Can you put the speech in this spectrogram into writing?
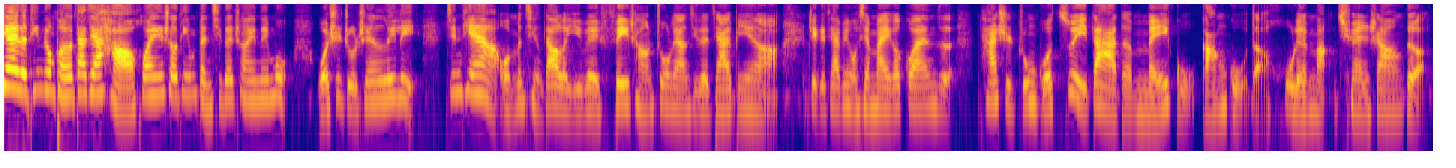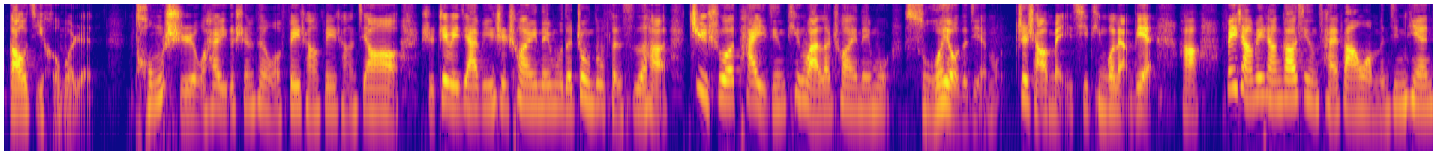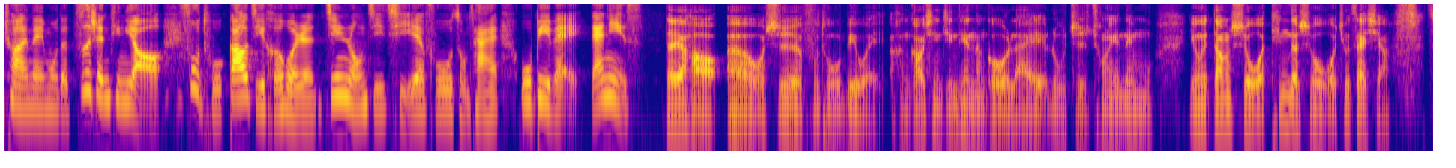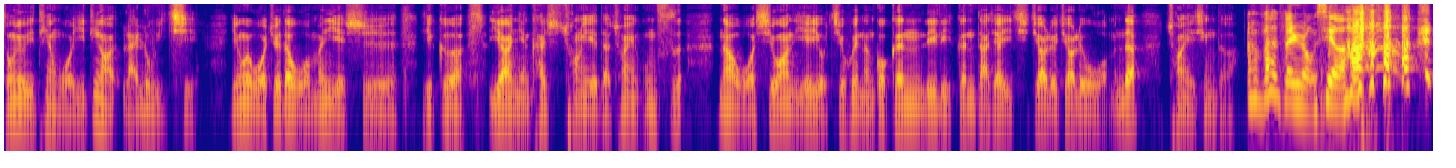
亲爱的听众朋友，大家好，欢迎收听本期的创业内幕，我是主持人 Lily。今天啊，我们请到了一位非常重量级的嘉宾啊，这个嘉宾我先卖一个关子，他是中国最大的美股、港股的互联网券商的高级合伙人。同时，我还有一个身份，我非常非常骄傲，是这位嘉宾是创业内幕的重度粉丝哈。据说他已经听完了创业内幕所有的节目，至少每一期听过两遍。好，非常非常高兴采访我们今天创业内幕的资深听友，富途高级合伙人、金融及企业服务总裁吴必伟 Dennis。大家好，呃，我是富途吴必伟，很高兴今天能够来录制创业内幕。因为当时我听的时候，我就在想，总有一天我一定要来录一期。因为我觉得我们也是一个一二年开始创业的创业公司，那我希望也有机会能够跟丽丽跟大家一起交流交流我们的创业心得。啊，万分荣幸哈，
